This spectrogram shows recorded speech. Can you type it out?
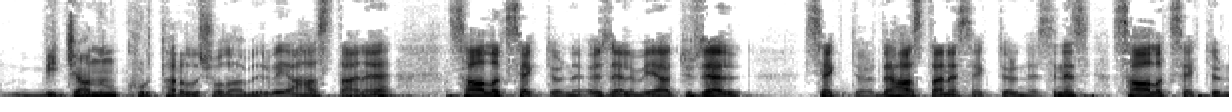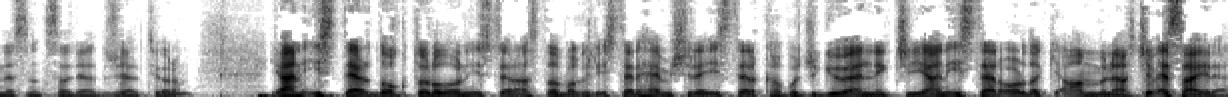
bir canın kurtarılışı olabilir veya hastane sağlık sektörüne özel veya tüzel sektörde, hastane sektöründesiniz, sağlık sektöründesiniz kısaca düzeltiyorum. Yani ister doktor olun, ister hasta bakıcı, ister hemşire, ister kapıcı, güvenlikçi, yani ister oradaki ambulansçı vesaire.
